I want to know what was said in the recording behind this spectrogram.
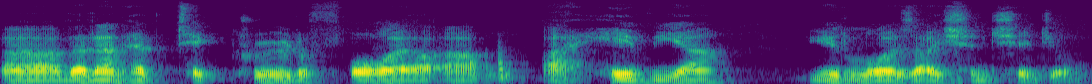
Uh, they don't have tech crew to fly a, a heavier utilisation schedule.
